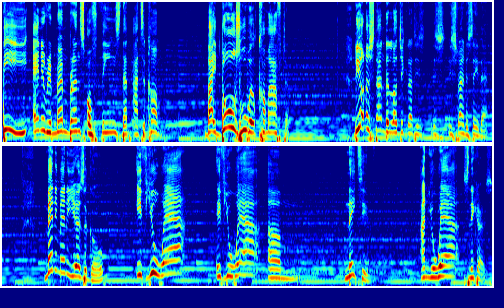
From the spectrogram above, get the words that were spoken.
be any remembrance of things that are to come by those who will come after. Do you understand the logic that he's, he's, he's trying to say there? Many, many years ago, if you wear if you wear um, native and you wear sneakers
